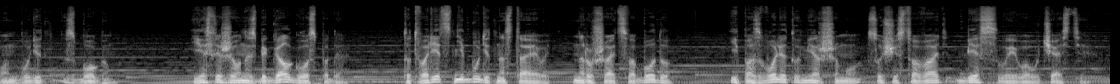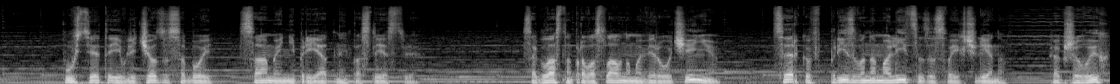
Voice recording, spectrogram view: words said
он будет с Богом. Если же он избегал Господа, то Творец не будет настаивать, нарушать свободу и позволит умершему существовать без своего участия. Пусть это и влечет за собой самые неприятные последствия – Согласно православному вероучению, церковь призвана молиться за своих членов, как живых,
